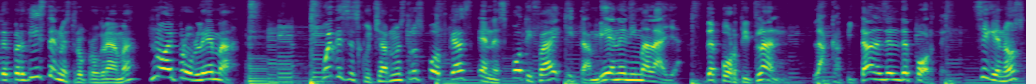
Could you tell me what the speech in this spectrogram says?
¿Te perdiste nuestro programa? No hay problema. Puedes escuchar nuestros podcasts en Spotify y también en Himalaya. Deportitlán, la capital del deporte. Síguenos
